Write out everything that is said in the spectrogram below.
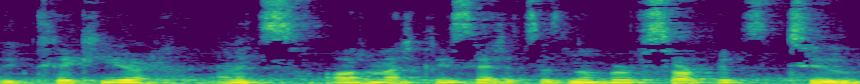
We click here and it's automatically set, it says number of circuits 2.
